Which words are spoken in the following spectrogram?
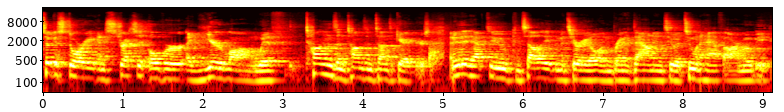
took a story and stretched it over a year long with tons and tons and tons of characters. I knew they'd have to consolidate the material and bring it down into a two and a half hour movie,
